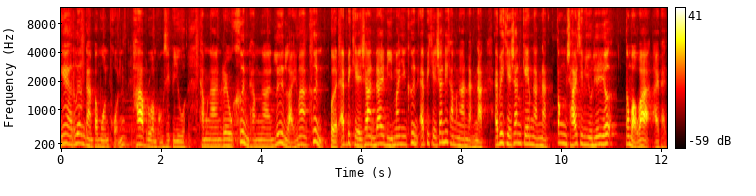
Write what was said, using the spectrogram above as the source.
แง่เรื่องการประมวลผลภาพรวมของ CPU ทำงานเร็วขึ้น ทำงานลื่นไหลมากขึ้น เปิดแอปพลิเคชันได้ดีมากยิ่งขึ้น แอปพลิเคชันที่ทำงานหนักๆ แอปพลิเคชันเกมหนักๆ ต้องใช้ CPU เยอะๆ ต้องบอกว่า iPad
